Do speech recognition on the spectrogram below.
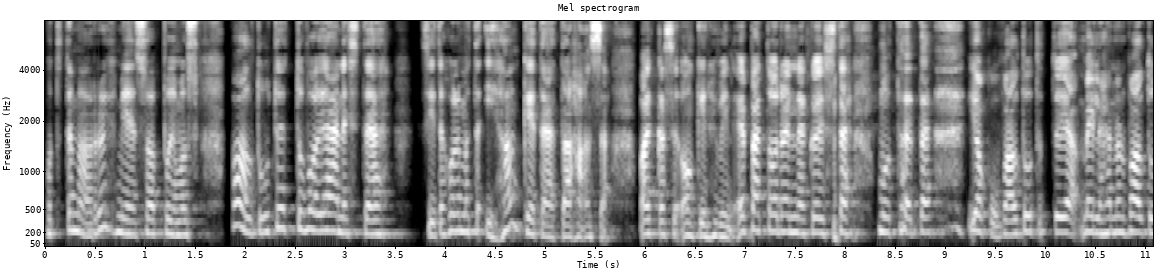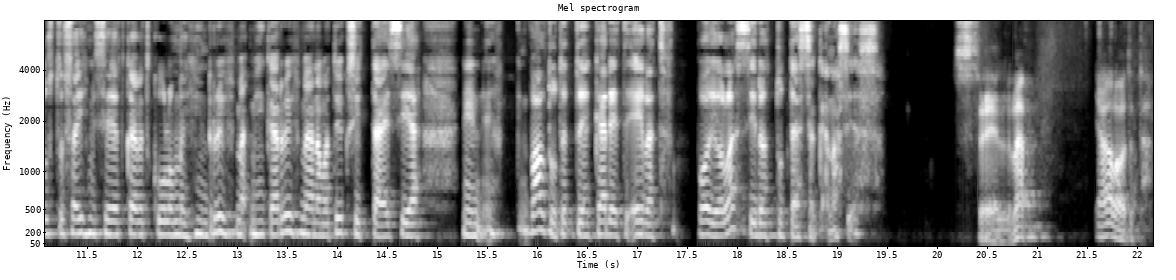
mutta tämä on ryhmien sopimus. Valtuutettu voi äänestää siitä huolimatta ihan ketä tahansa, vaikka se onkin hyvin epätodennäköistä, mutta että joku valtuutettu, ja meillähän on valtuustossa ihmisiä, jotka eivät kuulu mihin ryhmä, mihinkään ryhmään, ovat yksittäisiä, niin valtuutettujen kädet eivät voi olla sidottu tässäkään asiassa. Selvä. Ja aloitetaan.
